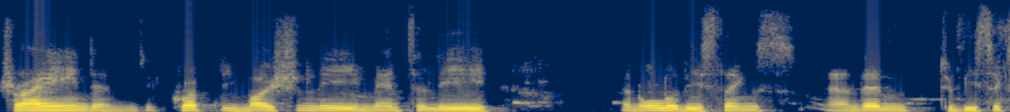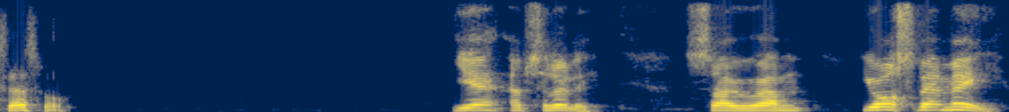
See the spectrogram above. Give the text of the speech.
trained and equipped emotionally, mentally, and all of these things, and then to be successful. Yeah, absolutely. So um, you asked about me.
